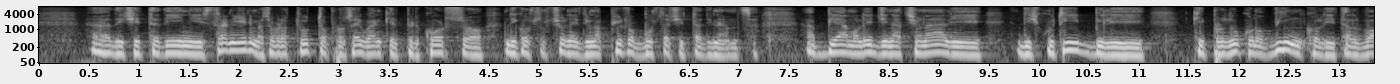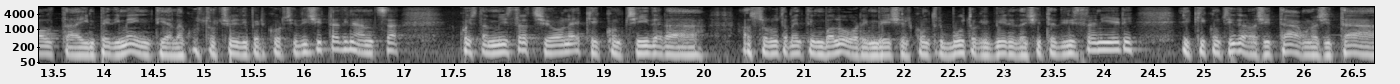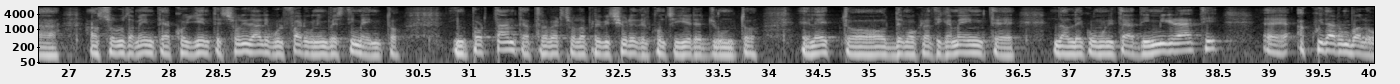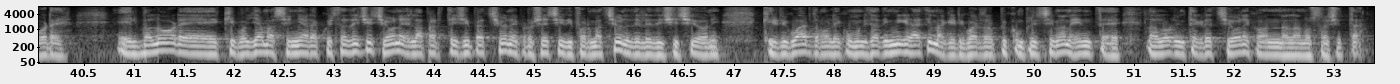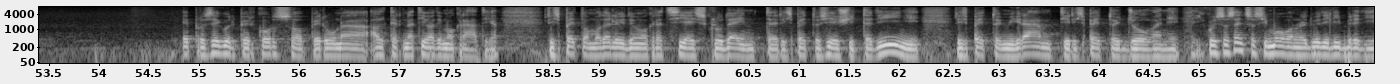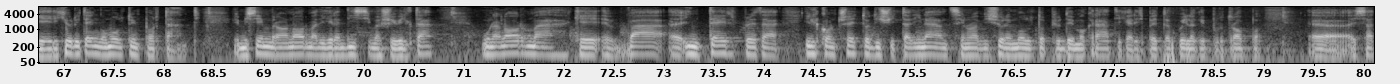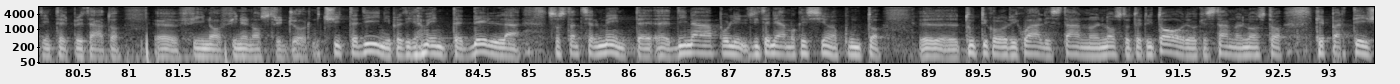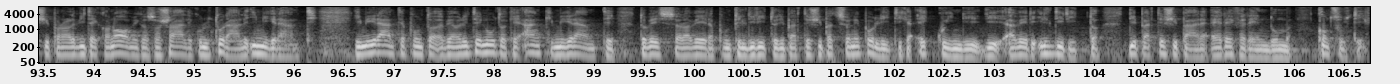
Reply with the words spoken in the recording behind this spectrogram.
eh, dei cittadini stranieri, ma soprattutto prosegue anche il percorso di costruzione di una più robusta cittadinanza. Abbiamo leggi nazionali discutibili che producono vincoli, talvolta impedimenti alla costruzione di percorsi di cittadinanza questa amministrazione che considera assolutamente un valore invece il contributo che viene dai cittadini stranieri e che considera la città una città assolutamente accogliente e solidale vuol fare un investimento importante attraverso la previsione del consigliere aggiunto eletto democraticamente dalle comunità di immigrati eh, a cui dare un valore. E il valore che vogliamo assegnare a questa decisione è la partecipazione ai processi di formazione delle decisioni che riguardano le comunità di immigrati ma che riguardano più complessivamente la loro integrazione con la nostra città e prosegue il percorso per un'alternativa democratica rispetto a un modello di democrazia escludente rispetto sia ai cittadini, rispetto ai migranti, rispetto ai giovani. In questo senso si muovono le due delibere di ieri che io ritengo molto importanti e mi sembra una norma di grandissima civiltà, una norma che va, eh, interpreta il concetto di cittadinanza in una visione molto più democratica rispetto a quella che purtroppo eh, è stato interpretato eh, fino, fino, ai nostri giorni. Cittadini praticamente della, sostanzialmente eh, di Napoli riteniamo che siano appunto eh, tutti coloro i quali stanno nel nostro territorio, che, nostro, che partecipano alla vita economica, sociale, culturale, i migranti. I migranti appunto abbiamo ritenuto che anche i migranti dovessero avere appunto il diritto di partecipazione politica e quindi di avere il diritto di partecipare ai referendum consultivi.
